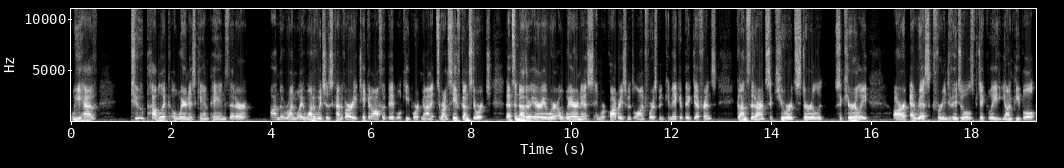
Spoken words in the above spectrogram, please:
We have two public awareness campaigns that are on the runway, one of which is kind of already taken off a bit. We'll keep working on it. It's around safe gun storage. That's another area where awareness and where cooperation with law enforcement can make a big difference. Guns that aren't secured securely are at risk for individuals, particularly young people,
